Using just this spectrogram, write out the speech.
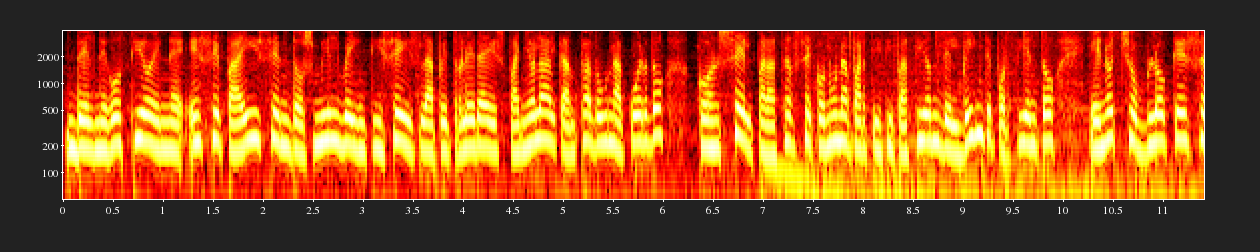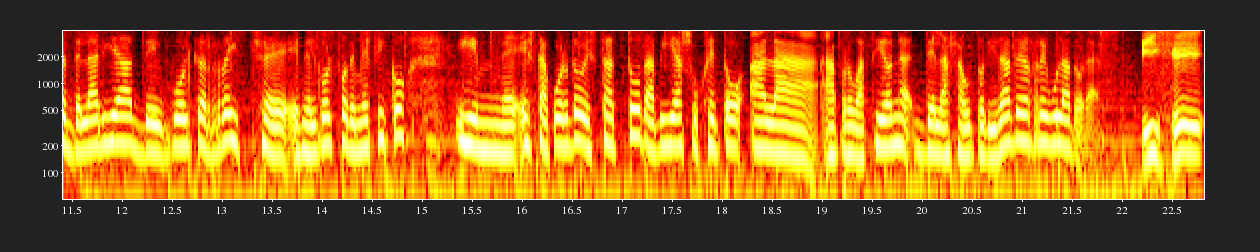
del negocio en ese país en 2026. La petrolera española ha alcanzado un acuerdo con Shell para hacerse con una participación del 20% en ocho bloques del área de Walker Ridge eh, en el Golfo de México y mm, este acuerdo está todavía sujeto a la aprobación de las autoridades reguladoras. IG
